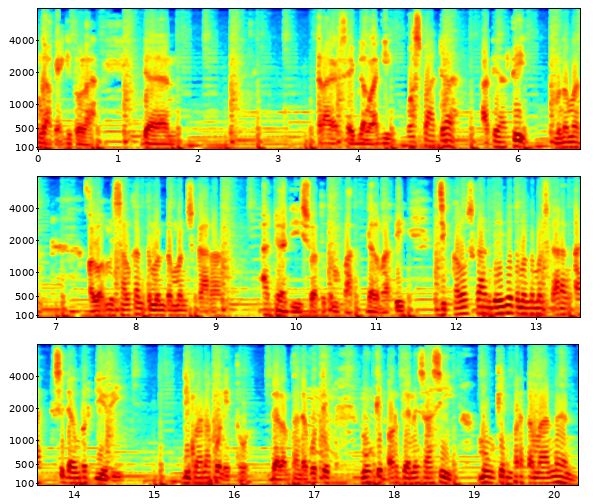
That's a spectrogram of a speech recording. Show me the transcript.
nggak kayak gitulah. Dan terakhir saya bilang lagi waspada hati-hati teman-teman kalau misalkan teman-teman sekarang ada di suatu tempat dalam arti jika kalau seandainya teman-teman sekarang sedang berdiri di mana pun itu dalam tanda kutip mungkin organisasi mungkin pertemanan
